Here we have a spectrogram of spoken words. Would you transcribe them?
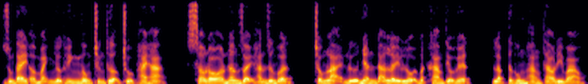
dùng tay ở mạnh nhược hình mông chứng thượng chụp hai hạ, sau đó nâng dậy hắn dương vật, chống lại nữ nhân đã lầy lội bất kham tiểu huyệt, lập tức hung hăng thao đi vào.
